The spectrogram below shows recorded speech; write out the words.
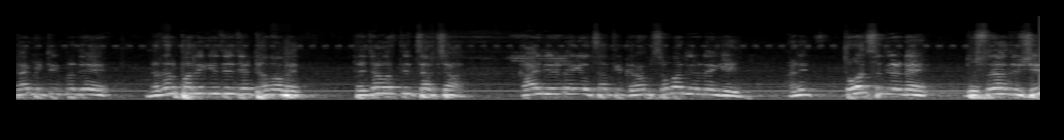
त्या मिटिंगमध्ये नगरपालिकेचे जे ठराव आहेत त्याच्यावरती चर्चा. काय निर्णय घ्यायचा ती ग्रामसभा निर्णय घेईल. आणि तोच निर्णय दुसऱ्या दिवशी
